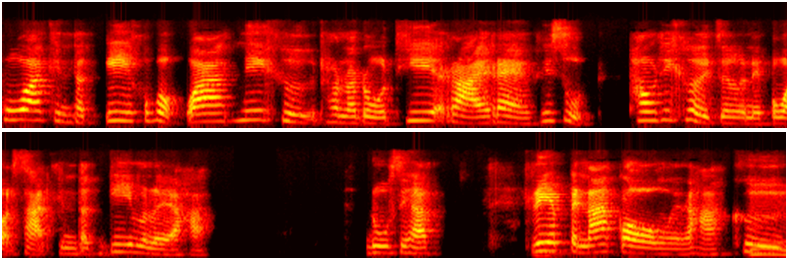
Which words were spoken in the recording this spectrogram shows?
ผู้ว่าเคนตักกี้เขาบอกว่านี่คือทอร์นาโดที่ร้ายแรงที่สุด เท่าที่เคยเจอในประวัติศาสตร์เคนตักกี้มาเลยอะค่ะ ดูสิครับ เรียบเป็นหน้ากลองเลยนะคะ คืออ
